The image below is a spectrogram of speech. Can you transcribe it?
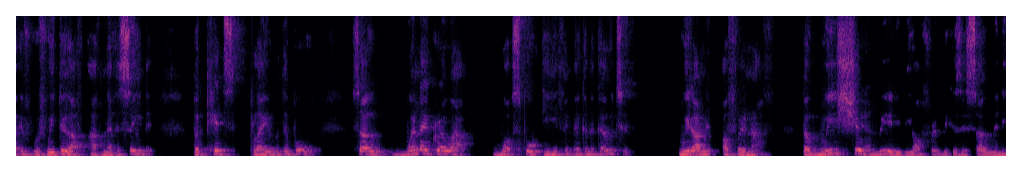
if, if we do, I've, I've never seen it. But kids play with the ball. So when they grow up, what sport do you think they're going to go to? We don't offer enough, but we should yeah. really be offering because there's so many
